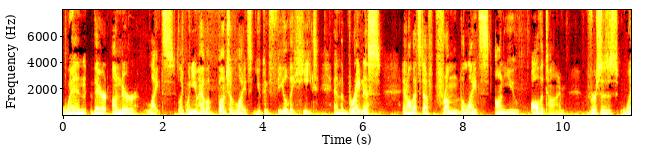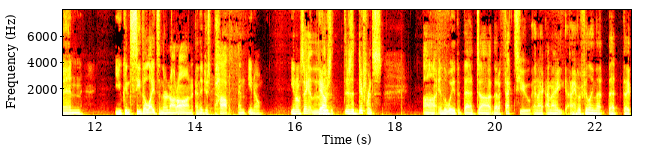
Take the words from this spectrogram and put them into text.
when they're under lights. Like when you have a bunch of lights, you can feel the heat and the brightness and all that stuff from the lights on you all the time versus when you can see the lights and they're not on and they just pop and you know you know what I'm saying yeah. there's a, there's a difference uh, in the way that that uh, that affects you and I and I, I have a feeling that that that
